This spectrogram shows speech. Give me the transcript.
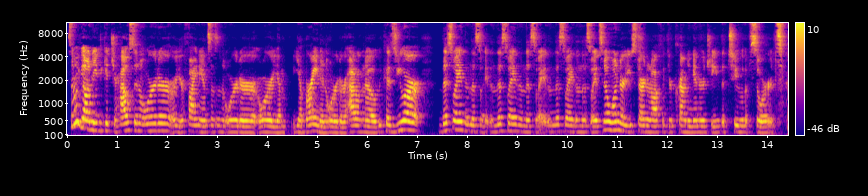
some of y'all need to get your house in order or your finances in order or your, your brain in order. I don't know because you are this way, then this way, then this way, then this way, then this way, then this way. It's no wonder you started off with your crowning energy, the two of swords.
